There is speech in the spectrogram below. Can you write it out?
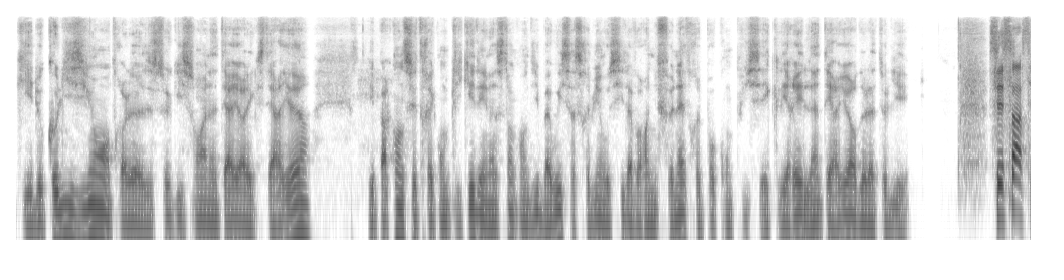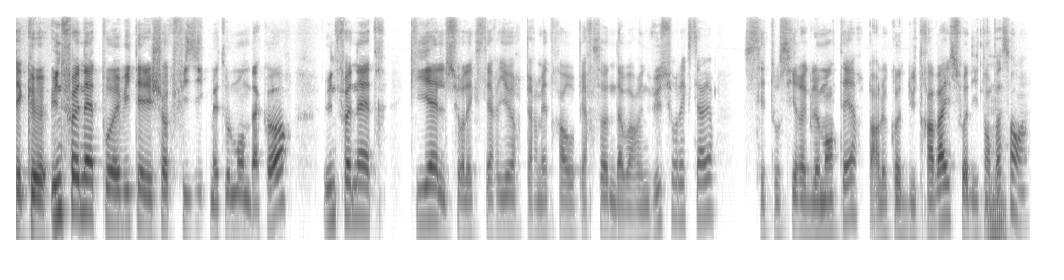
qu'il y ait de collision entre ceux qui sont à l'intérieur et l'extérieur. Et par contre, c'est très compliqué dès l'instant qu'on dit, bah oui, ça serait bien aussi d'avoir une fenêtre pour qu'on puisse éclairer l'intérieur de l'atelier. C'est ça, c'est qu'une fenêtre pour éviter les chocs physiques, met tout le monde d'accord. Une fenêtre qui, elle, sur l'extérieur, permettra aux personnes d'avoir une vue sur l'extérieur. C'est aussi réglementaire par le code du travail, soit dit en Mmh. passant. hein.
